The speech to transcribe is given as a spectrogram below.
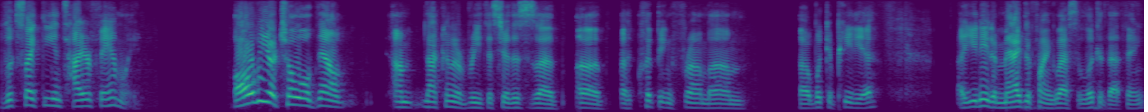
Looks like the entire family. All we are told now, I'm not going to read this here. This is a, a, a clipping from um, uh, Wikipedia. Uh, you need a magnifying glass to look at that thing.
